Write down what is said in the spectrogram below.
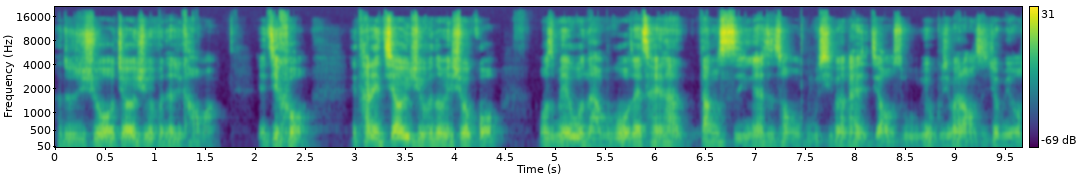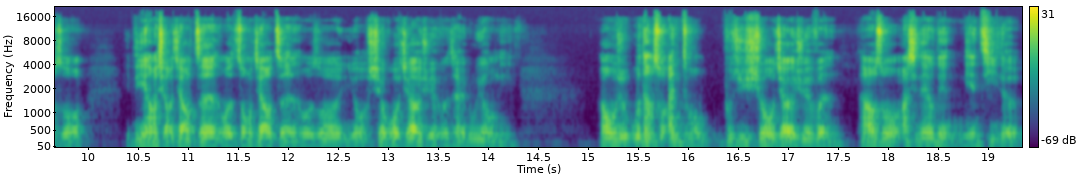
那就去修教育学分再去考嘛。哎，结果哎，他连教育学分都没修过。我是没问啊，不过我在猜他当时应该是从补习班开始教书，因为补习班老师就没有说。一定要小教证或者中教证，或者说有修过教育学分才会录用你。然后我就问他说：“哎，你怎么不去修教育学分？”他说：“啊，现在有点年纪了，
